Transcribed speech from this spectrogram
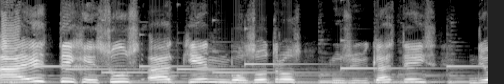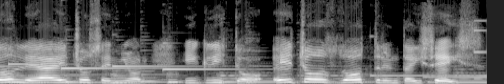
A este Jesús a quien vosotros crucificasteis, Dios le ha hecho Señor y Cristo. Hechos 2.36.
